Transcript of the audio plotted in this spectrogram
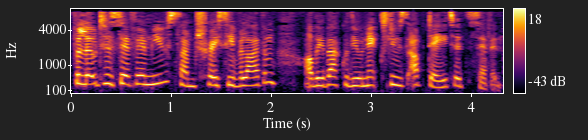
For Lotus FM News, I'm Tracy Valaydham. I'll be back with your next news update at 7.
